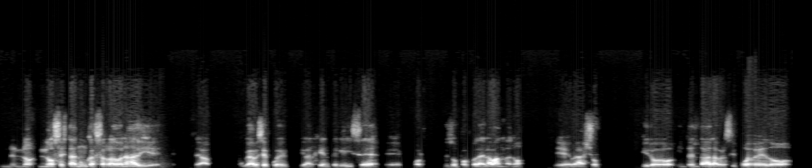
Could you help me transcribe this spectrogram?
no, se está nunca cerrado a nadie. porque a veces puede llegar gente que dice, eh, por, eso por fuera de la banda, ¿no? Yo quiero intentar a ver si puedo,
